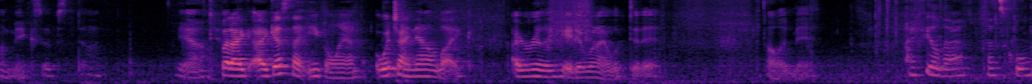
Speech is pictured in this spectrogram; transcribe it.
a mix of stuff. Yeah. But I, I guess that eagle lamp, which I now like, I really hated when I looked at it. I'll admit. I feel that. That's cool.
